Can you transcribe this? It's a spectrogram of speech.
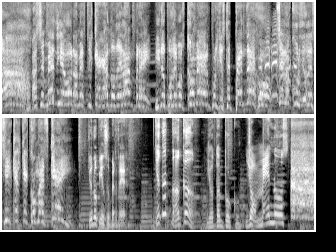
¡Ah! Hace media hora me estoy cagando del hambre y no podemos comer porque este pendejo se le ocurrió decir que el que coma es gay. Yo no pienso perder. Yo tampoco. Yo tampoco. Yo menos. ¡Ah!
